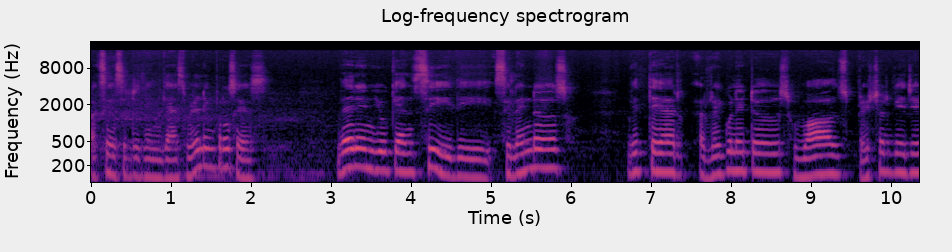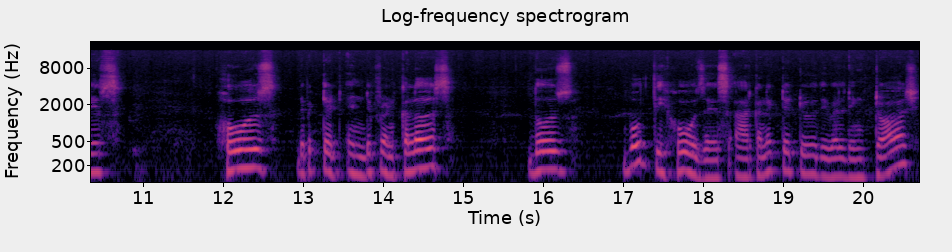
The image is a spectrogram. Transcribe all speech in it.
oxyacetylene gas welding process wherein you can see the cylinders with their regulators, valves, pressure gauges, hose depicted in different colors. Those both the hoses are connected to the welding torch.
